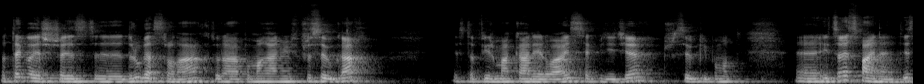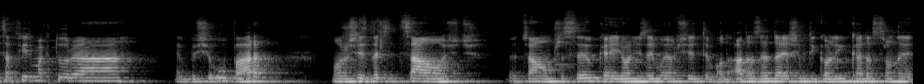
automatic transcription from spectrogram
Do tego jeszcze jest y, druga strona, która pomaga mi w przesyłkach. Jest to firma CarrierWise, jak widzicie. Przesyłki pomoc. I co jest fajne, jest to firma, która jakby się uparł, może się zlecić całość, całą przesyłkę i oni zajmują się tym od A do Z, dajesz im tylko linka do strony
